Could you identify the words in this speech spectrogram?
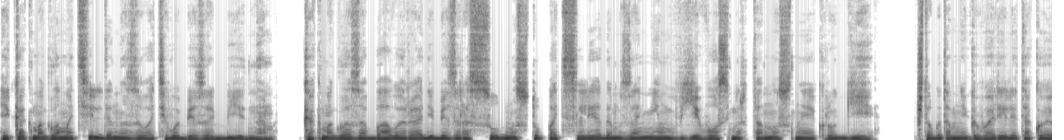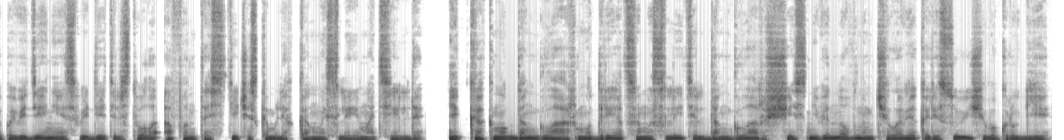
И как могла Матильда называть его безобидным? Как могла забавы ради безрассудно ступать следом за ним в его смертоносные круги? Что бы там ни говорили, такое поведение свидетельствовало о фантастическом легкомыслии Матильды. И как мог Данглар, мудрец и мыслитель Данглар, счесть невиновным человека, рисующего круги?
